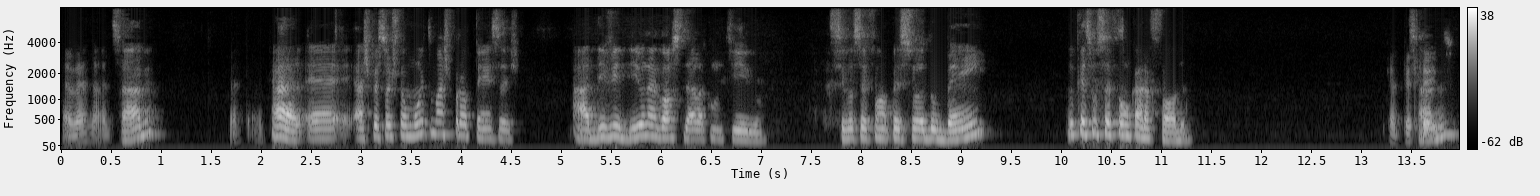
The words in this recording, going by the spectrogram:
É verdade. Sabe? Verdade. Cara, é, as pessoas estão muito mais propensas a dividir o negócio dela contigo se você for uma pessoa do bem do que se você for um cara foda. É perfeito. Sabe?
